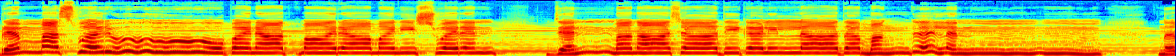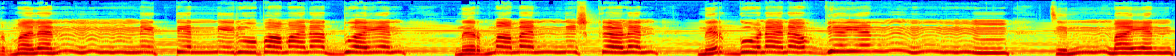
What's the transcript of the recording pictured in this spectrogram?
ബ്രഹ്മസ്വരൂപനാത്മാരാമനീശ്വരൻ ജന്മനാശാദികളില്ലാതെ മംഗലൻ നിർമ്മലൻ നിത്യൻ നിരുപമനദ്വയൻ നിർമ്മമൻ നിഷ്കളൻ നിർഗുണനവ്യയൻ ചിന്മയൻ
